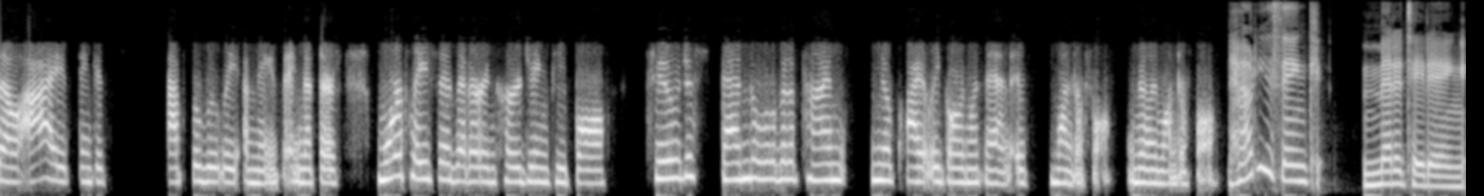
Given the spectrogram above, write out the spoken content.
So I think it's absolutely amazing that there's more places that are encouraging people to just spend a little bit of time, you know, quietly going within. is wonderful, really wonderful. How do you think meditating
